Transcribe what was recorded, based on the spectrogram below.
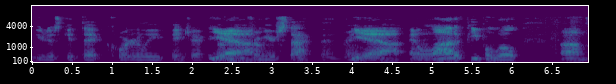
you just get that quarterly paycheck from, Yeah. from your stock then, right? Yeah, and a lot of people will um,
